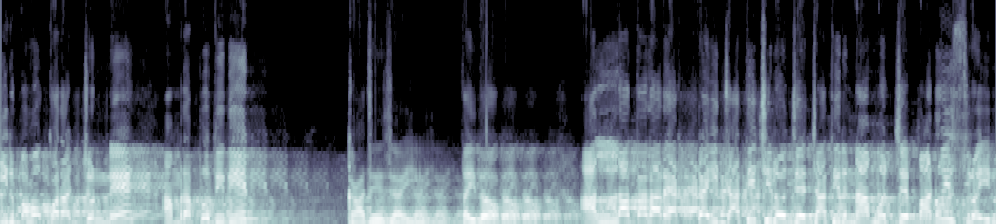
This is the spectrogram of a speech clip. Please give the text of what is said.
নির্বাহ করার জন্যে আমরা প্রতিদিন কাজে যাই। তাই তো? আল্লাহ তালার একটাই জাতি ছিল যে জাতির নাম হচ্ছে বানু ইসরাইল,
